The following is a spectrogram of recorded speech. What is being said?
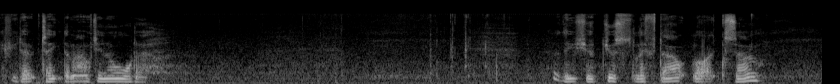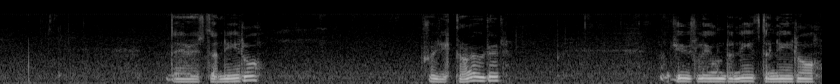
if you don't take them out in order these should just lift out like so. There is the needle. Pretty corroded. And usually underneath the needle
